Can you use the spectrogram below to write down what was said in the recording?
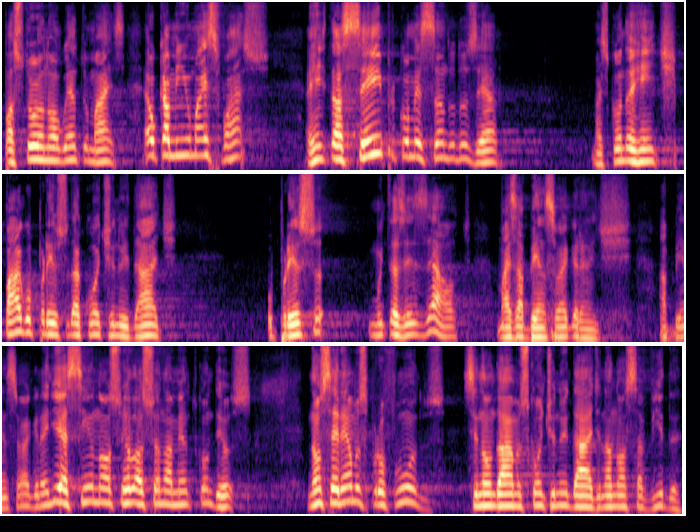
pastor, eu não aguento mais. É o caminho mais fácil. A gente está sempre começando do zero. Mas quando a gente paga o preço da continuidade, o preço muitas vezes é alto, mas a bênção é grande. A bênção é grande. E assim o nosso relacionamento com Deus. Não seremos profundos se não darmos continuidade na nossa vida,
